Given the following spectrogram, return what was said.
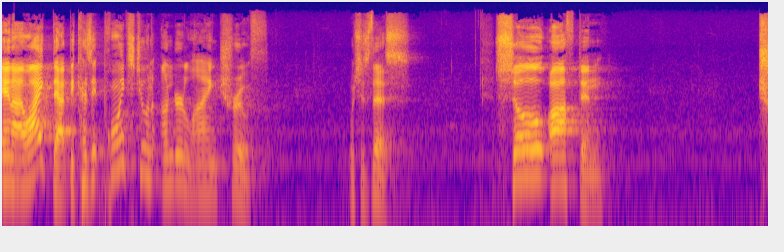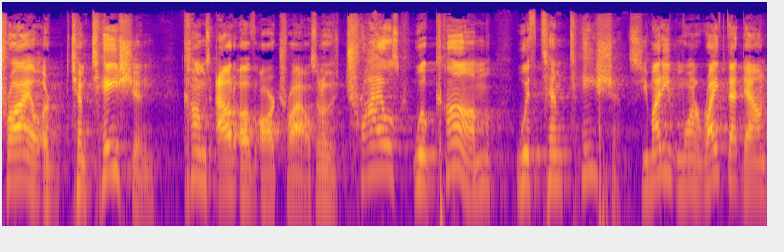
And I like that because it points to an underlying truth, which is this. So often, trial or temptation comes out of our trials. In other words, trials will come with temptations. You might even want to write that down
